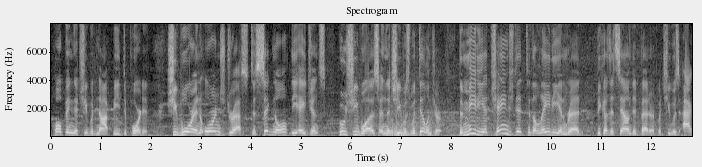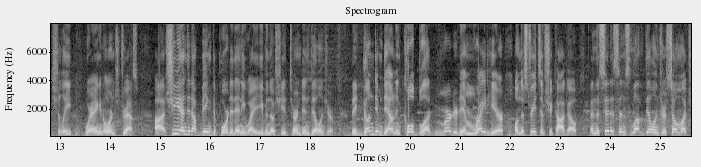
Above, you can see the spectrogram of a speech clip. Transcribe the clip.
hoping that she would not be deported. She wore an orange dress to signal the agents who she was and that she was with Dillinger. The media changed it to the lady in red because it sounded better, but she was actually wearing an orange dress. Uh, she ended up being deported anyway, even though she had turned in Dillinger. They gunned him down in cold blood, murdered him right here on the streets of Chicago. And the citizens loved Dillinger so much,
